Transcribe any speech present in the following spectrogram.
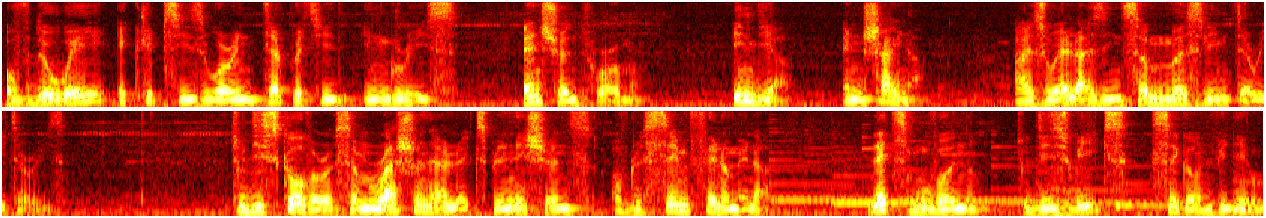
of the way eclipses were interpreted in Greece, ancient Rome, India, and China, as well as in some Muslim territories. To discover some rational explanations of the same phenomena, let's move on to this week's second video.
